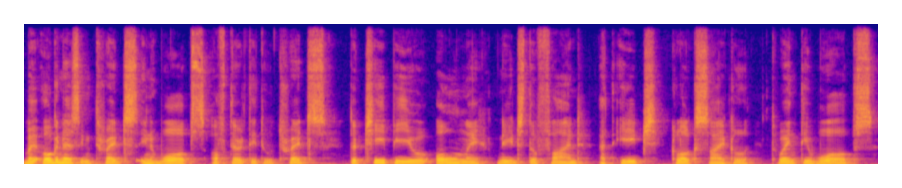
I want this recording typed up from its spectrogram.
By organizing threads in warps of 32 threads, the GPU only needs to find at each clock cycle 20 warps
